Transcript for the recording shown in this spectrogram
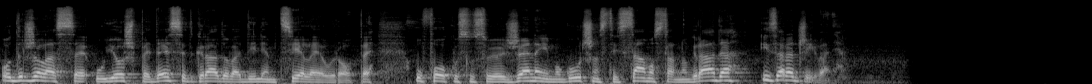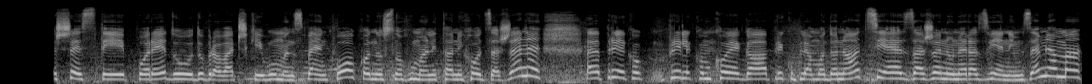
održala se u još 50 gradova diljem cijele Europe. U fokusu su joj žene i mogućnosti samostalnog rada i zarađivanja. Šesti po redu Dubrovački Women's Bank Walk, odnosno humanitarni hod za žene, e, prilikom, kojega prikupljamo donacije za žene u nerazvijenim zemljama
